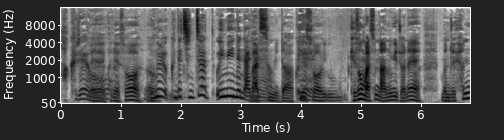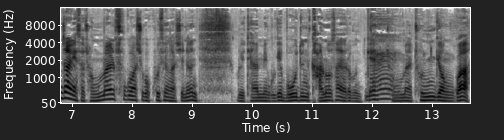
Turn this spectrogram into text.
아 그래요. 네, 그래서 어, 오늘 근데 진짜 의미 있는 날이네요. 맞습니다. 그래서 예. 계속 말씀 나누기 전에 먼저 현장에서 정말 수고하시고 고생하시는 우리 대한민국의 모든 간호사 여러분께 네. 정말 존경과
